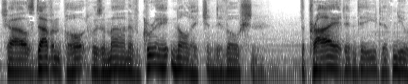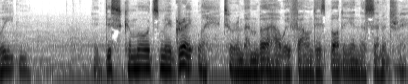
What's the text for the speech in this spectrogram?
Charles Davenport was a man of great knowledge and devotion, the pride indeed of New Eden. It discommodes me greatly to remember how we found his body in the cemetery.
